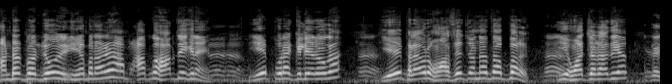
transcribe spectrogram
अंडर पर जो ये बना रहे हैं आप, आपको हाफ़ देख रहे हैं। ये पूरा क्लियर होगा। ये फ्लावर वहाँ से चढ़ना था ऊपर। ये वहाँ चढ़ा दिया। है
